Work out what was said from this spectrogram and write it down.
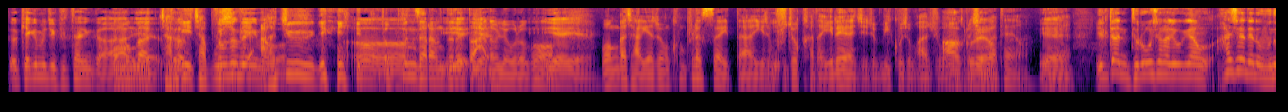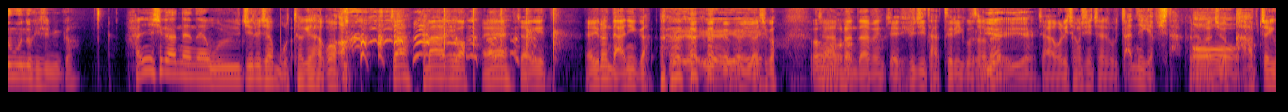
또 개그맨 쪽 비슷하니까 뭔가 예. 자기 서- 자부심이. 아주 어, 어. 높은 사람들은 예, 또안 예. 어울려 그러고 예, 예. 뭔가 자기가 좀 콤플렉스가 있다, 이게 좀 부족하다 이래야지 좀 믿고 좀 와주고 아 그러신? 것 같아요. 예. 네. 일단 들어오셔가지고 그냥 한 시간 내내 우는 분도 계십니까? 한 시간 내내 울지를 제가 못하게 하고 자 그만하시고 예 저기 야, 이런 데 아니까 예, 예, 예, 그러지 예. 마시고 자 어. 그런 다음에 이제 휴지 다 드리고서는 예, 예. 자 우리 정신 차리고 딴 얘기 합시다. 그래가지고 어. 갑자기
